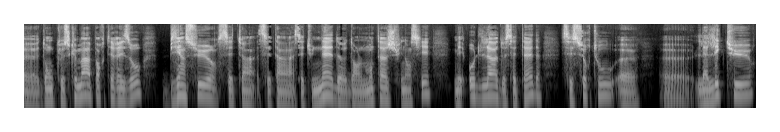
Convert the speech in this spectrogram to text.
Euh, donc, ce que m'a apporté Réseau, bien sûr, c'est un, un, une aide dans le montage financier, mais au-delà de cette aide, c'est surtout euh, euh, la lecture,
